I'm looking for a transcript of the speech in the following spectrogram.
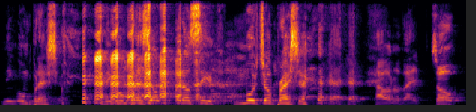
Ningún pressure. Ningún presión, pero sí, mucho pressure. Está brutal. So,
